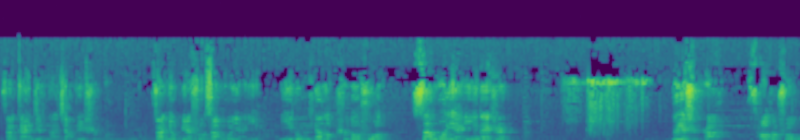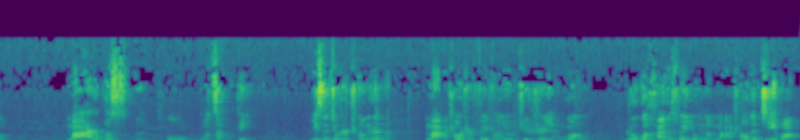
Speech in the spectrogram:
咱赶紧呢讲历史吧。咱就别说《三国演义》了，易中天老师都说了，《三国演义》那是历史上曹操说过：“马而不死，故无葬地。”意思就是承认呢，马超是非常有军事眼光的。如果韩遂用了马超的计划，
